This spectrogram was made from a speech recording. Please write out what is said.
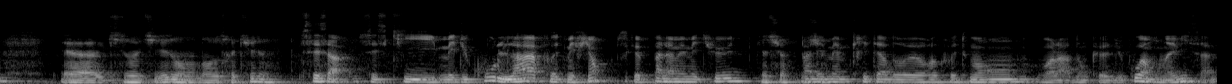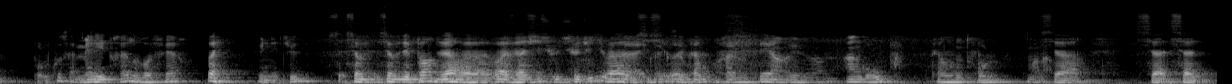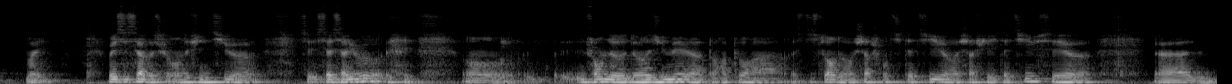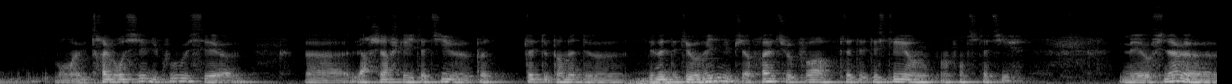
euh, qu'ils ont utilisée dans, dans d'autres études. C'est ça, c'est ce qui. Mais du coup, là, faut être méfiant parce que pas la même étude, bien sûr, pas les mêmes critères de recrutement, voilà. Donc, euh, du coup, à mon avis, ça, pour le coup, ça mériterait de refaire ouais. une étude. Ça, ça, vous déporte vers euh, vérifier ce, que tu dis, voilà. si, rajouter un, un groupe contrôle. Ça, ça, ça, ouais. Oui, c'est ça, parce qu'en définitive, euh, c'est assez rigolo. une forme de, résumé là, par rapport à, cette histoire de recherche quantitative, recherche qualitative, c'est euh, euh, bon, très grossier du coup, c'est la recherche qualitative peut peut-être te permettre d'émettre des théories, et puis après tu vas pouvoir peut-être les tester en, en, quantitatif. Mais au final,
